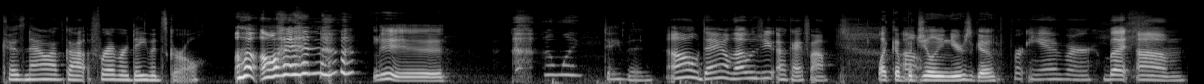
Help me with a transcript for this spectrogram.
Cause now I've got Forever David's girl on. Yeah. I'm like, David. Oh damn, that was you. Okay, fine. Like a bajillion years ago. Forever. But um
